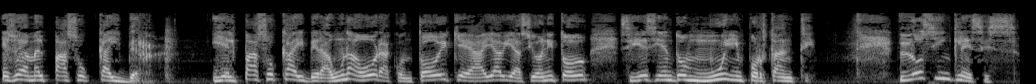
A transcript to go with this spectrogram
Eso se llama el paso Khyber. Y el paso Khyber a una hora con todo y que hay aviación y todo sigue siendo muy importante. Los ingleses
